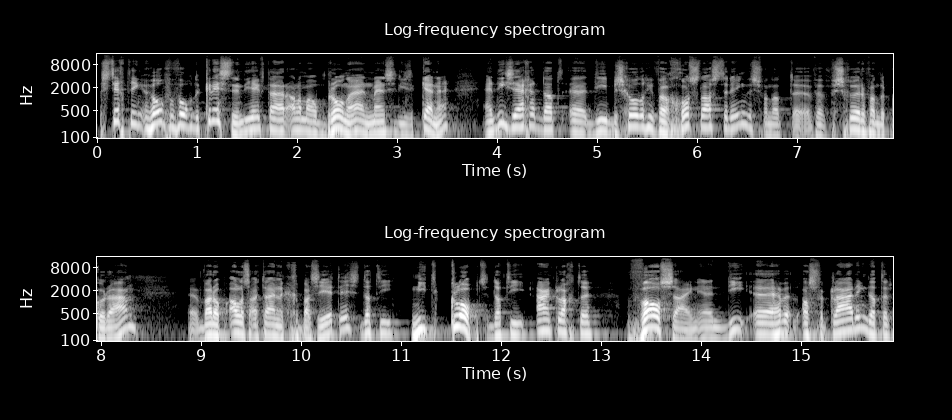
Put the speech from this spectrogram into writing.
Stichting Hulpvervolgde Christen, die heeft daar allemaal bronnen en mensen die ze kennen. En die zeggen dat eh, die beschuldiging van godslastering, dus van dat eh, verscheuren van de Koran, eh, waarop alles uiteindelijk gebaseerd is, dat die niet klopt. Dat die aanklachten vals zijn. En die hebben als verklaring dat er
